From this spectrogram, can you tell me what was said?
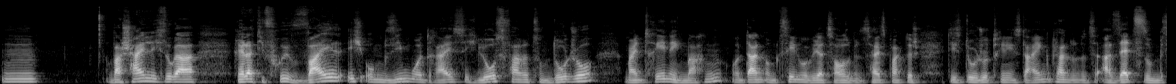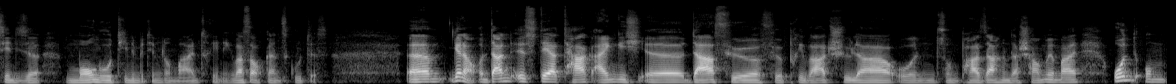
Hm, wahrscheinlich sogar relativ früh, weil ich um 7.30 Uhr losfahre zum Dojo, mein Training machen und dann um 10 Uhr wieder zu Hause bin. Das heißt praktisch, dieses Dojo-Training ist da eingeplant und es ersetzt so ein bisschen diese Morgenroutine mit dem normalen Training, was auch ganz gut ist. Ähm, genau, und dann ist der Tag eigentlich äh, da für, Privatschüler und so ein paar Sachen, da schauen wir mal. Und um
